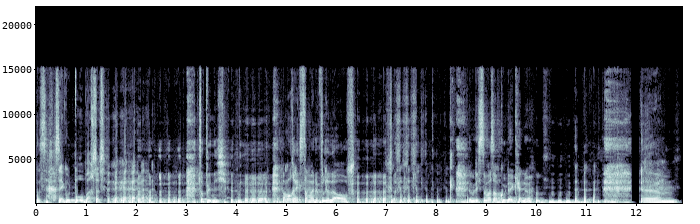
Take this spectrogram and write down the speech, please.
Das ist sehr gut beobachtet. so bin ich. Habe auch extra meine Brille auf. Damit ich sowas auch gut erkenne. ähm,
